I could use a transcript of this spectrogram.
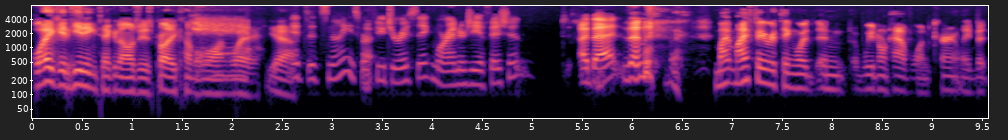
blanket heating technology has probably come a long way. Yeah. it's it's nice. We're Uh, futuristic, more energy efficient. I bet. Then My my favorite thing would, and we don't have one currently, but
